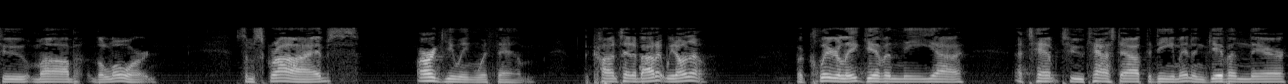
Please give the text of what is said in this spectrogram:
to mob the Lord some scribes arguing with them. The content about it, we don't know. But clearly, given the uh, attempt to cast out the demon and given their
